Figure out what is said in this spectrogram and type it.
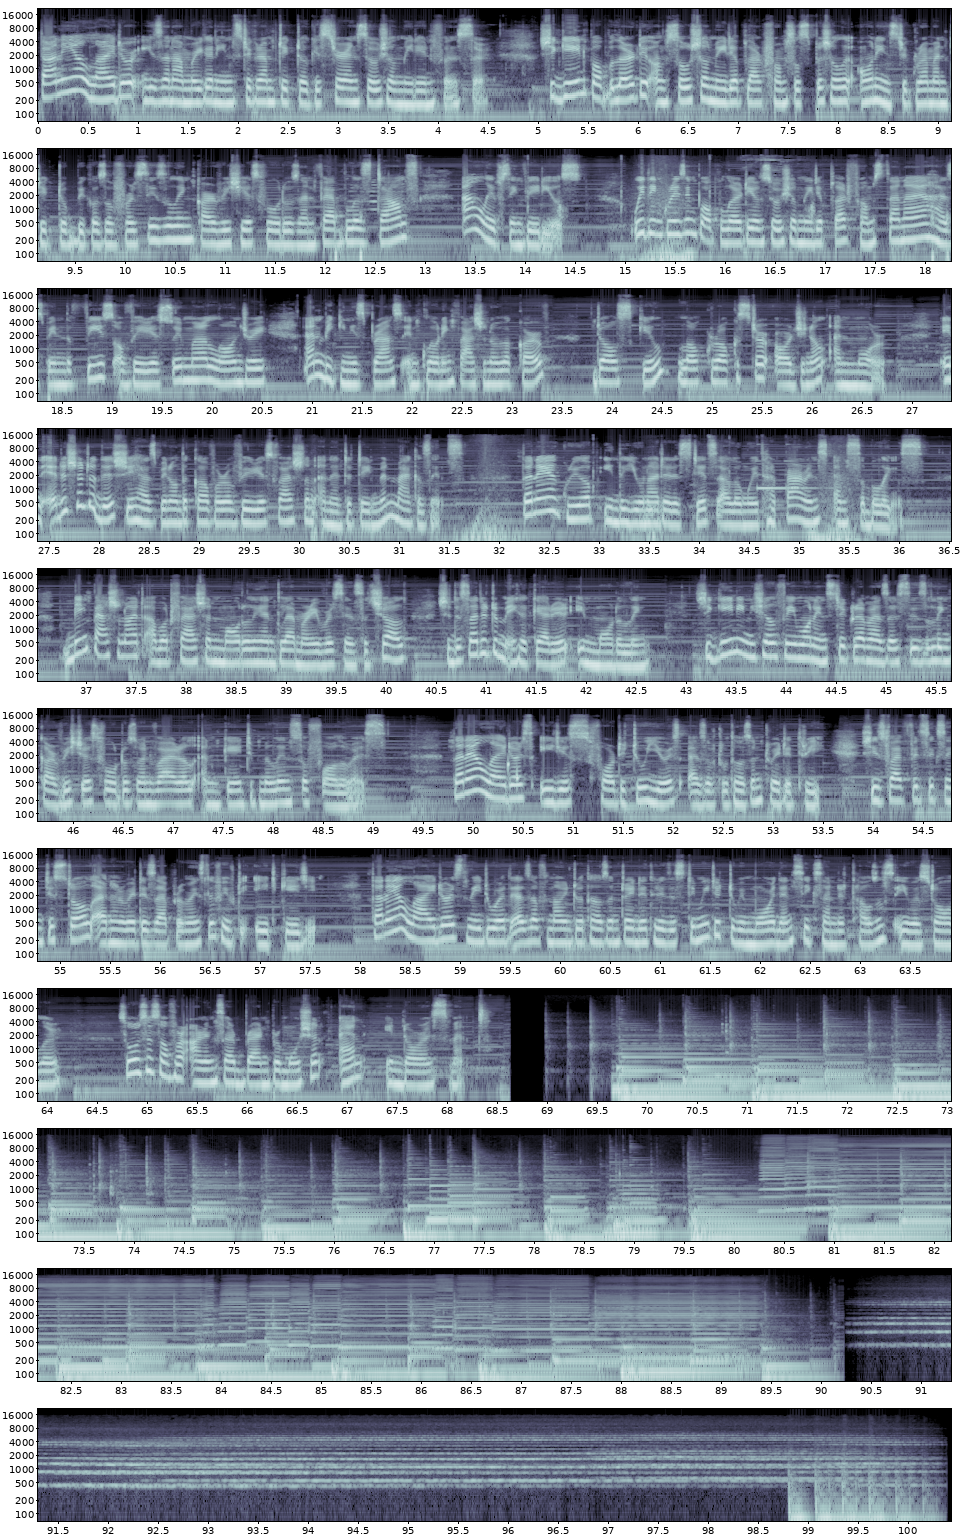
Tanya Lieder is an American Instagram, TikTok star, and social media influencer. She gained popularity on social media platforms, especially on Instagram and TikTok, because of her sizzling, curvaceous photos and fabulous dance and lip sync videos. With increasing popularity on social media platforms, Tanaya has been the face of various swimwear, lingerie, and bikinis brands, including Fashion Nova Curve, Dolls Kill, Lock Rockstar Original, and more. In addition to this, she has been on the cover of various fashion and entertainment magazines. Tanaya grew up in the United States along with her parents and siblings. Being passionate about fashion, modeling, and glamour ever since a child, she decided to make a career in modeling. She gained initial fame on Instagram as her sizzling, curvaceous photos went viral and gained millions of followers. Tanya Lieder's age is 42 years as of 2023. She is 5 feet 6 inches tall and her weight is approximately 58 kg. Tanya Lieder's net worth as of now in 2023 is estimated to be more than 600,000 US dollar. Sources of her earnings are brand promotion and endorsement.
